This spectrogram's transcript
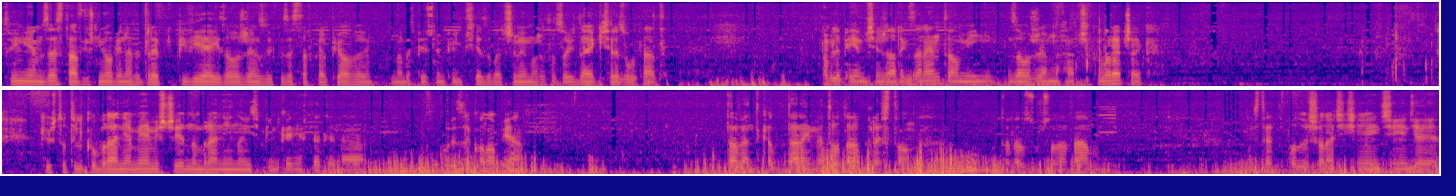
Zmieniłem zestaw, już nie łowię na te trepki PVA, założyłem zwykły zestaw karpiowy na bezpiecznym klipsie, zobaczymy, może to coś da jakiś rezultat. Wlepiłem ciężarek za rentą i założyłem na haczyk woreczek. Już to tylko brania, miałem jeszcze jedno branie, no i spinkę niestety na kukurydzę konopia. Ta wędka dalej metoda Preston, teraz rzucona tam. Niestety podwyższone ciśnienie, nic się nie dzieje.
